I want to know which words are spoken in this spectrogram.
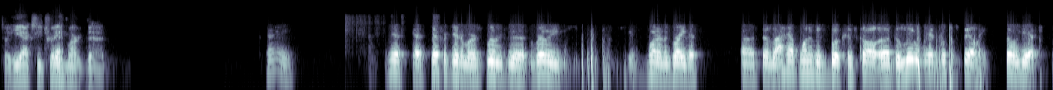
So he actually trademarked that. Okay. Yes, yes, Jeffrey Gitomer is really good, really one of the greatest. Uh, so I have one of his books. It's called uh, The Little Red Book of Selling. So yes,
